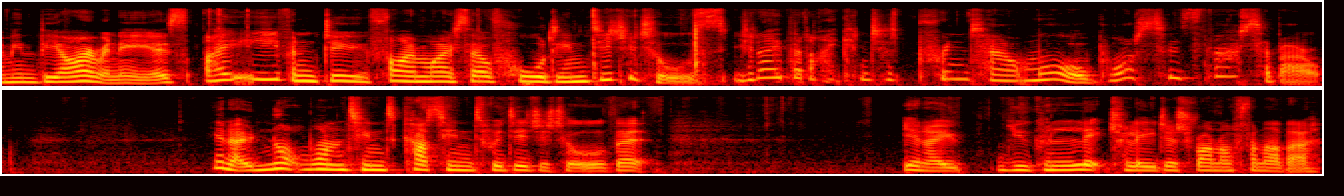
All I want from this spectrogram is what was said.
I mean, the irony is I even do find myself hoarding digitals. You know, that I can just print out more. What is that about? You know, not wanting to cut into a digital that, you know, you can literally just run off another.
